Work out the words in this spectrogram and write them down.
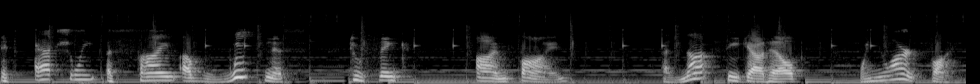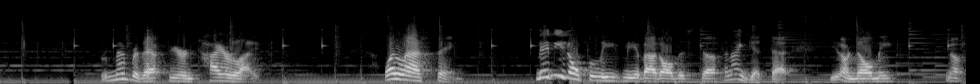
it's actually a sign of weakness to think I'm fine, and not seek out help when you aren't fine. Remember that for your entire life. One last thing. Maybe you don't believe me about all this stuff, and I get that. You don't know me. You know,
